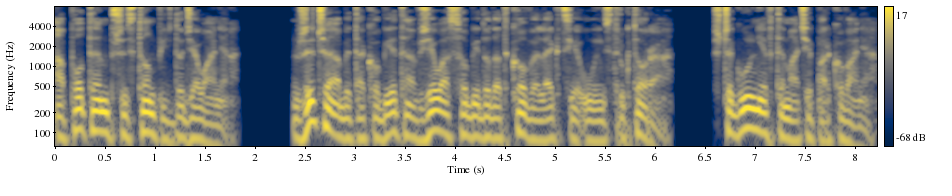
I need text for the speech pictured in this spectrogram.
a potem przystąpić do działania. Życzę, aby ta kobieta wzięła sobie dodatkowe lekcje u instruktora, szczególnie w temacie parkowania.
